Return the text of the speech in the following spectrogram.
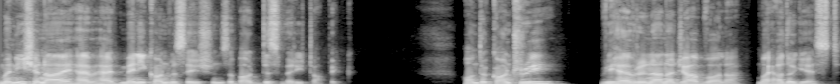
Manish and I have had many conversations about this very topic. On the contrary, we have Renana Jhabvala, my other guest,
